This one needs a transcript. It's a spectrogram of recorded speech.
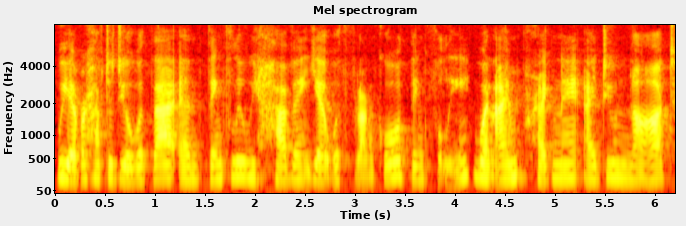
we ever have to deal with that and thankfully we haven't yet with Franco thankfully. When I'm pregnant I do not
